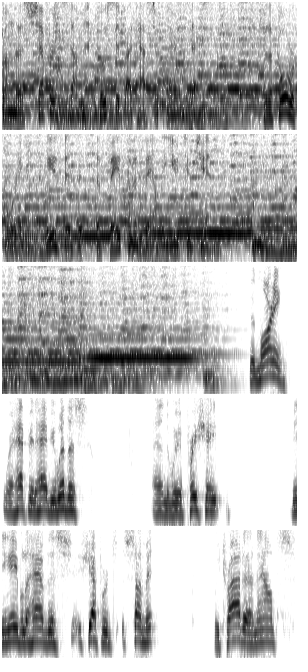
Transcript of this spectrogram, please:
from the Shepherd Summit hosted by Pastor Clarence Sexton. For the full recording, please visit the Faith for the Family YouTube channel. Good morning. We're happy to have you with us, and we appreciate being able to have this Shepherd's Summit. We try to announce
